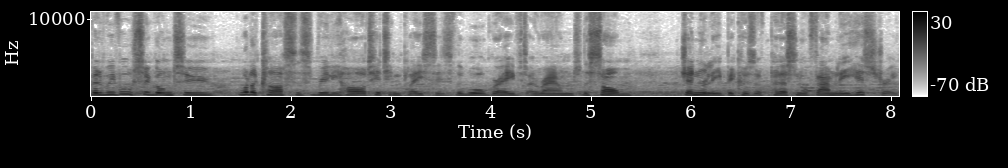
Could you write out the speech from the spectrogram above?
But we've also gone to what are classed as really hard hitting places, the war graves around the Somme, generally because of personal family history.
